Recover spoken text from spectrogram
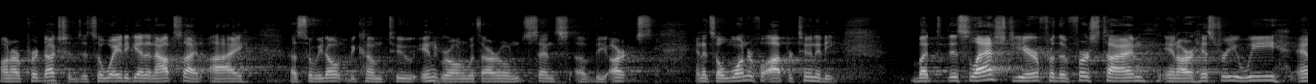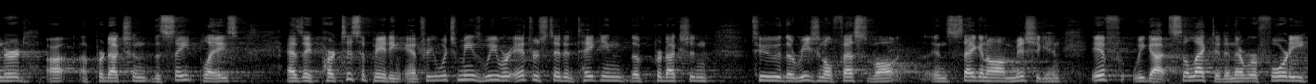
on our productions. It's a way to get an outside eye uh, so we don't become too ingrown with our own sense of the arts. And it's a wonderful opportunity. But this last year, for the first time in our history, we entered a, a production, The Saint Plays, as a participating entry, which means we were interested in taking the production to the regional festival in Saginaw, Michigan, if we got selected. And there were 40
